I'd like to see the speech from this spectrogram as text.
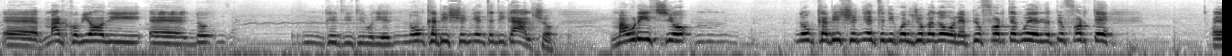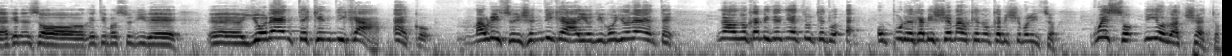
eh, Marco Violi eh, do- mm, che ti devo dire, non capisce niente di calcio. Maurizio mm, non capisce niente di quel giocatore, è più forte quello, è più forte eh, che ne so, che ti posso dire, eh, Llorente che Indica. Ecco, Maurizio dice Indica, io dico Llorente. No, non capite niente tutti e due. Eh, oppure capisce Marco e non capisce Maurizio. Questo io lo accetto.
